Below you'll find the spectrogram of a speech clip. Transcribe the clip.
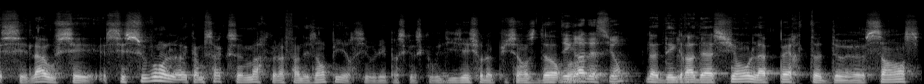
c'est là où c'est, souvent comme ça que se marque la fin des empires, si vous voulez, parce que ce que vous disiez sur la puissance d'ordre. Dégradation. La dégradation, la perte de sens.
